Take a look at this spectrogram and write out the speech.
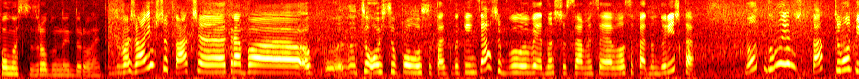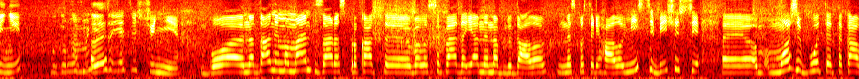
повністю зробленої дороги. Вважаю, що так. Ще треба цю ось цю полосу так до кінця, щоб було видно, що саме це велосипедна доріжка. Ну, думаю, так, чому б і ні. А мені Але- здається, що ні. Бо на даний момент зараз прокат е, велосипеда я не наблюдала, не спостерігала в місті. Більшості е, може бути така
